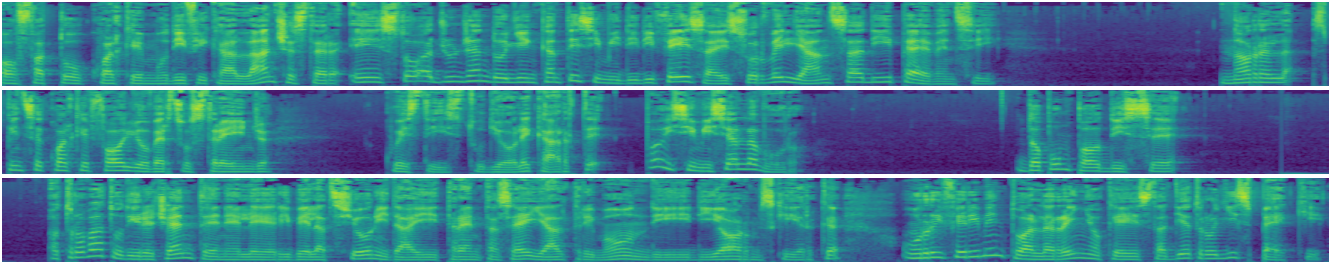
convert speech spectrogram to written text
Ho fatto qualche modifica a Lanchester e sto aggiungendo gli incantesimi di difesa e sorveglianza di Pevensey. Norrell spinse qualche foglio verso Strange. Questi studiò le carte poi si mise al lavoro. Dopo un po' disse Ho trovato di recente nelle rivelazioni dai 36 altri mondi di Ormskirk un riferimento al regno che sta dietro gli specchi,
